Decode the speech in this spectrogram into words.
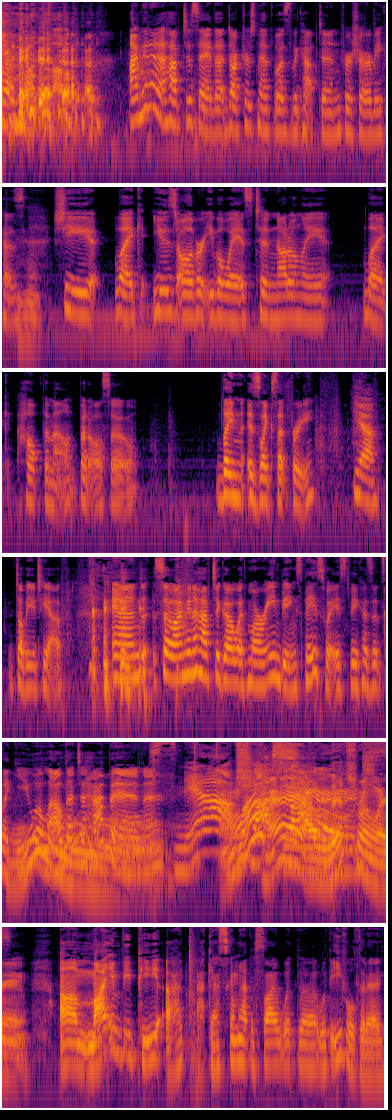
Help herself. I'm gonna have to say that Dr. Smith was the captain for sure because Mm-hmm. she like used all of her evil ways to not only like help them out but also Lane is like set free. Yeah. WTF. And so I'm gonna have to go with Maureen being space waste because it's like you allowed that to happen. Snap. Wow. Shots Hey, fired. Literally. Um, my MVP, I, I guess I'm gonna have to side with uh, with evil today,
